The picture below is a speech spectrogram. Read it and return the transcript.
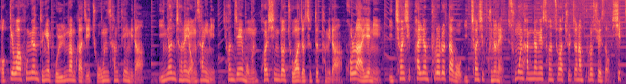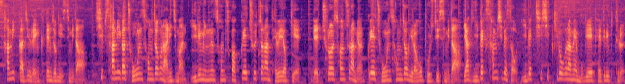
어깨와 후면 등의 볼륨감까지 좋은 상태입니다. 2년 전의 영상이니 현재의 몸은 훨씬 더 좋아졌을 듯 합니다. 콜라 아이엔이 2018년 프로를 따고 2019년에 21명의 선수가 출전한 프로쇼에서 13위까지 랭크된 적이 있습니다. 13위가 좋은 성적은 아니지만 이름 있는 선수가 꽤 출전한 대회였기에 내추럴 선수라면 꽤 좋은 성적이라고 볼 수 있습니다. 약 230에서 270kg의 무게의 데드리프트를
